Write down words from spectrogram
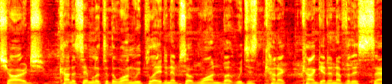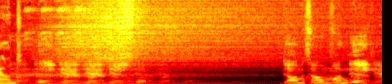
Charge. Kind of similar to the one we played in episode 1, but we just kind of can't get enough of this sound. Diamonds on Monday. Hello,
